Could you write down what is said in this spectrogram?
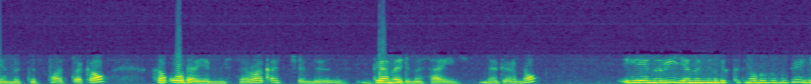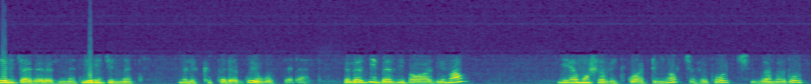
የምትታጠቀው ከቆዳ የሚሰራ ቀጭን ገመድ መሳይ ነገር ነው። ይሄ ምሪ የምን ምልክት ነው? ብዙ ጊዜ የልጃገረድነት የልጅነት ምልክት ተደርጎ ይወሰዳል። ስለዚህ በዚህ በዋዜማ የሙሽሪት ጓደኞች፣ እህቶች፣ ዘመዶች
